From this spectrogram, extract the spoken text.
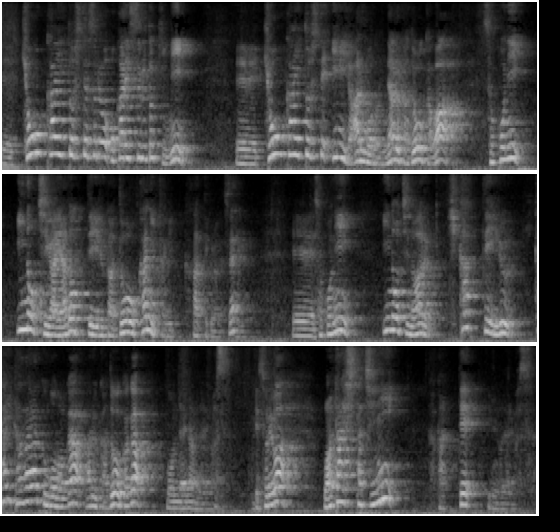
え教会としてそれをお借りするときに、え教会として意味があるものになるかどうかはそこに命が宿っているかどうかにかかってくるわけですね、えーそこに命のある光っている光り輝くものがあるかどうかが問題なのであります。でそれは私たちにかかっているのであります。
